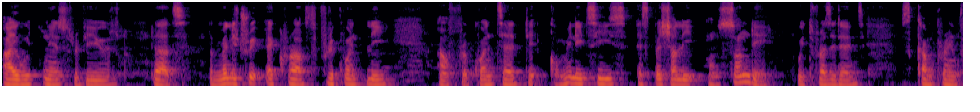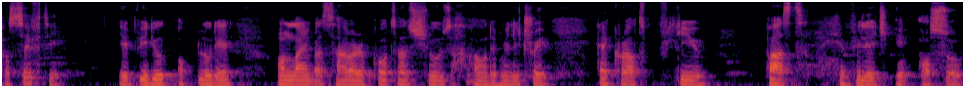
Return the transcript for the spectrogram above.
Eyewitness revealed that the military aircraft frequently and frequented the communities, especially on Sunday, with residents scampering for safety. A video uploaded online by Sahara reporters shows how the military aircraft flew past a village in Osu.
